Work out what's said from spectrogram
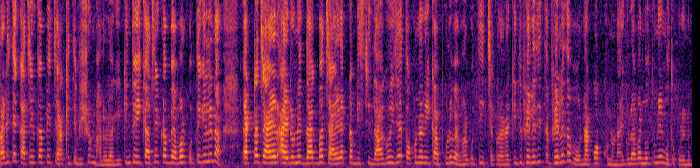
বাড়িতে কাচের কাপে চা খেতে ভীষণ ভালো লাগে। কিন্তু এই কাচের কাপ ব্যবহার করতে গেলে না, একটা চায়ের আয়রনের দাগ বা চায়ের একটা বৃষ্টি দাগ হয়ে যায়, তখন আর এই কাপগুলো ব্যবহার করতে ইচ্ছা করে না। কিন্তু ফেলে দিতে, ফেলে দেবো? না, কখনো না। এগুলো আবার নতুনের মতো করে নেব।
